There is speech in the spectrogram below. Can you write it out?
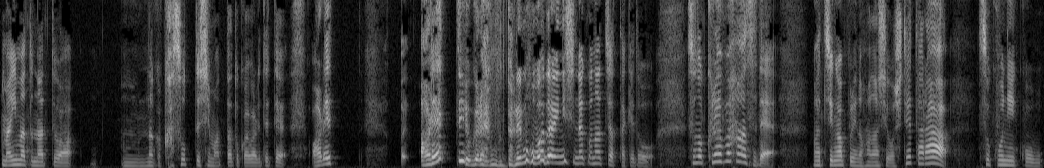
まあ今となっては、うん、なんかかそってしまったとか言われてて、あれ？あれ？っていうぐらいもう 誰も話題にしなくなっちゃったけど、そのクラブハウスでマッチングアプリの話をしてたら、そこにこ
